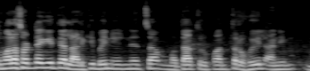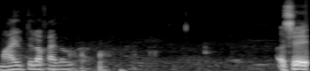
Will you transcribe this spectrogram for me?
तुम्हाला असं वाटतं की त्या लाडकी बहीण योजनेचा मतात रूपांतर होईल आणि महायुतीला फायदा होईल? असे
